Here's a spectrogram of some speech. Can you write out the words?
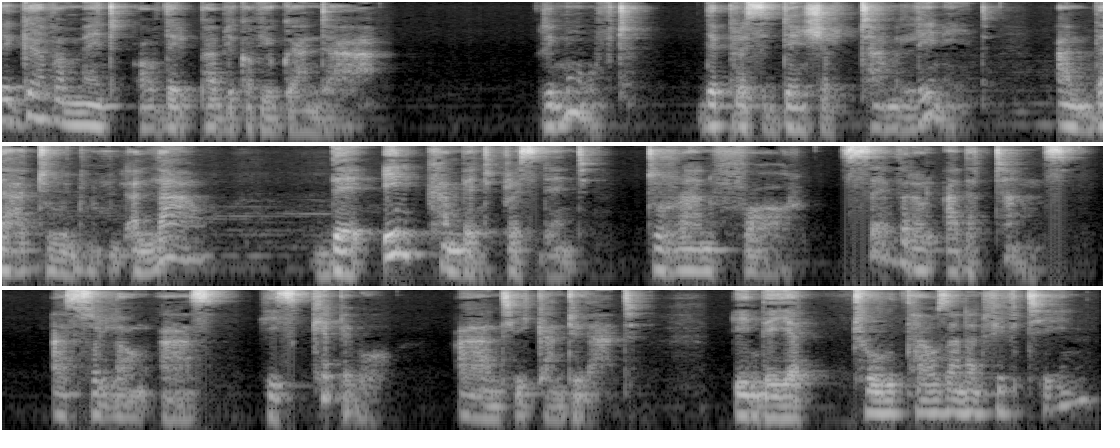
the government of the Republic of Uganda removed the presidential term limit, and that would allow the incumbent president to run for several other terms as so long as he's capable and he can do that. In the year 2015,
